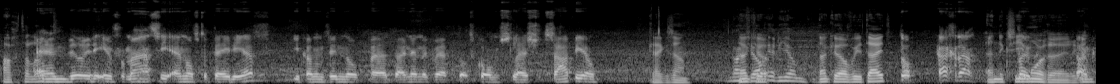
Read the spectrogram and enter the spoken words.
Achterland. En wil je de informatie en of de pdf? Je kan hem vinden op dynamicweb.com slash sapio. Kijk eens aan. Dankjewel, Dankjewel, Dankjewel voor je tijd. Top, graag gedaan. En ik zie Leuk. je morgen, Erik.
